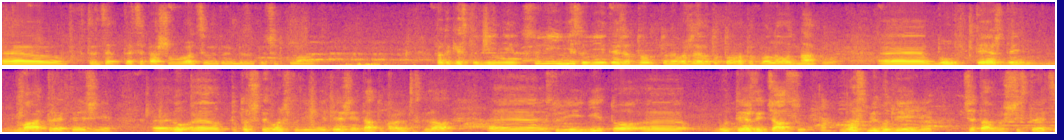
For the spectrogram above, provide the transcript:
Е, в 30 31-му році вони то якби започаткували. Що таке студійні? Студійні дні, студійні тижні, то, то не важливо. Тобто воно проходило однаково. Е, був тиждень, два-три тижні. Е, ну, е, то, що ти говориш, студійні тижні, так, то правильно ти сказала. Е, студійні дні, то е, був тиждень часу, в 8 годині, чи там 6.30,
